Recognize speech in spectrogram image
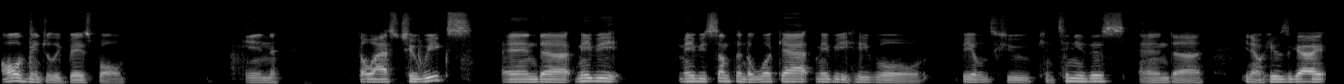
all of Major League Baseball in the last two weeks, and uh, maybe maybe something to look at. Maybe he will be able to continue this, and uh, you know he was a guy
